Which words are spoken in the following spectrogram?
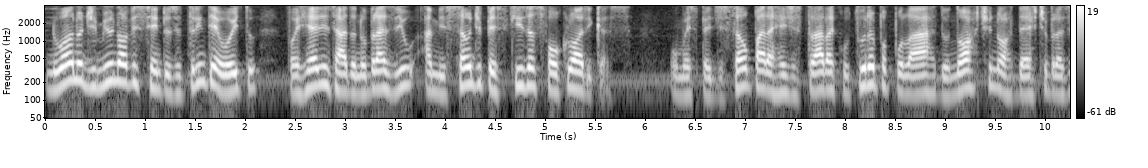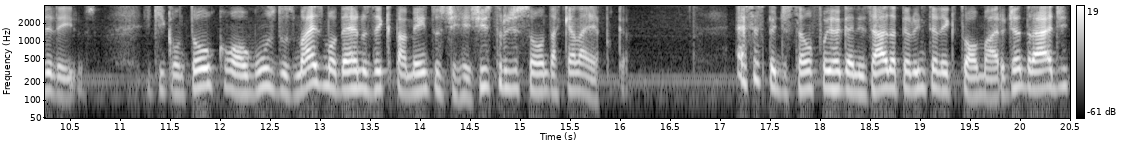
No ano de 1938, foi realizada no Brasil a Missão de Pesquisas Folclóricas, uma expedição para registrar a cultura popular do norte e nordeste brasileiros, e que contou com alguns dos mais modernos equipamentos de registro de som daquela época. Essa expedição foi organizada pelo intelectual Mário de Andrade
